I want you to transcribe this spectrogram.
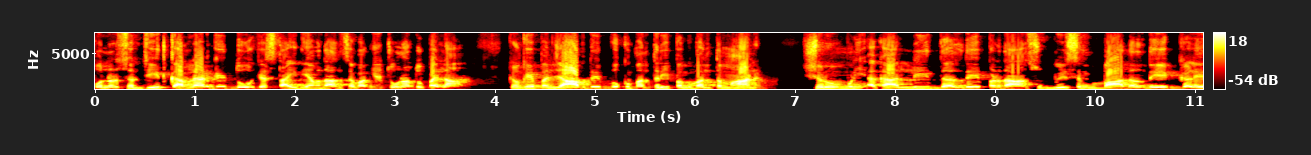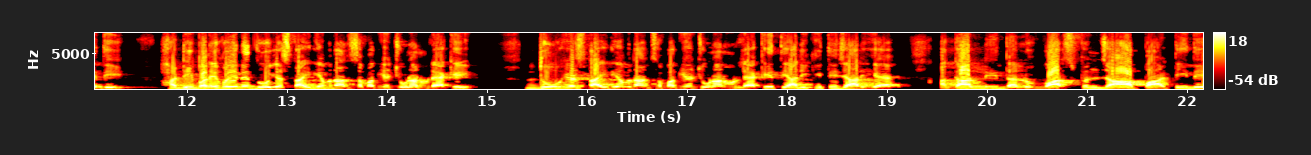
ਪੁਨਰ ਸਰਜੀਤ ਕਰ ਲੈਣਗੇ 2027 ਦੀਆਂ ਵਿਧਾਨ ਸਭਾ ਦੀਆਂ ਚੋਣਾਂ ਤੋਂ ਪਹਿਲਾਂ? ਕਿਉਂਕਿ ਪੰਜਾਬ ਦੇ ਮੁੱਖ ਮੰਤਰੀ ਭਗਵੰਤ ਮਾਨ ਸ਼੍ਰੋਮਣੀ ਅਕਾਲੀ ਦਲ ਦੇ ਪ੍ਰਧਾਨ ਸੁਖਬੀਰ ਸਿੰਘ ਬਾਦਲ ਦੇ ਗਲੇ ਦੀ ਹੱਡੀ ਬਣੇ ਹੋਏ ਨੇ। 2027 ਦੀਆਂ ਵਿਧਾਨ ਸਭਾ ਦੀਆਂ ਚੋਣਾਂ ਨੂੰ ਲੈ ਕੇ 2027 ਦੀਆਂ ਵਿਧਾਨ ਸਭਾ ਦੀਆਂ ਚੋਣਾਂ ਨੂੰ ਲੈ ਕੇ ਤਿਆਰੀ ਕੀਤੀ ਜਾ ਰਹੀ ਹੈ। ਅਕਾਲੀ ਦਲ ਵਾਰਸ ਪੰਜਾਬ ਪਾਰਟੀ ਦੇ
